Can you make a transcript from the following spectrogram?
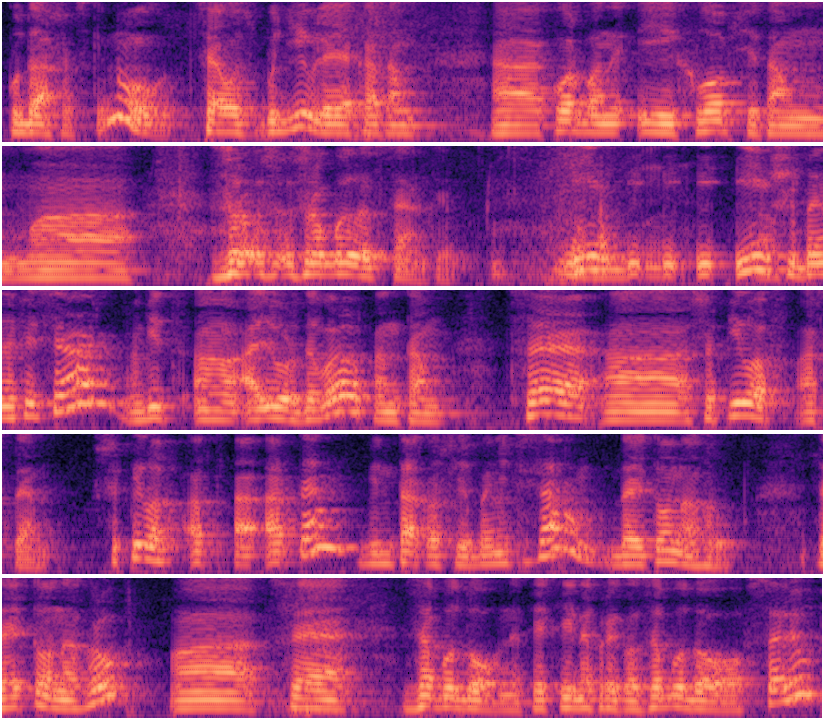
Кудашевський. Ну, це ось будівля, яка там Корбан і хлопці там зро- зробили в центрі. І, і, і, і інший бенефіціар від Allure Development там, це а, Шапілов Артем. Шапілов Ар- Артем, він також є бенефіціаром Дайтона Груп. Дайтона Груп а, це забудовник, який, наприклад, забудовував салют.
